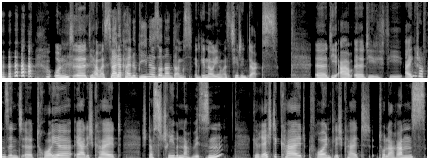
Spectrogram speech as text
und äh, die haben als Tier. Leider keine Biene, sondern Dachs. Genau, die haben als Tier den Dachs. Äh, die, äh, die, die Eigenschaften sind äh, Treue, Ehrlichkeit, das Streben nach Wissen, Gerechtigkeit, Freundlichkeit, Toleranz.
